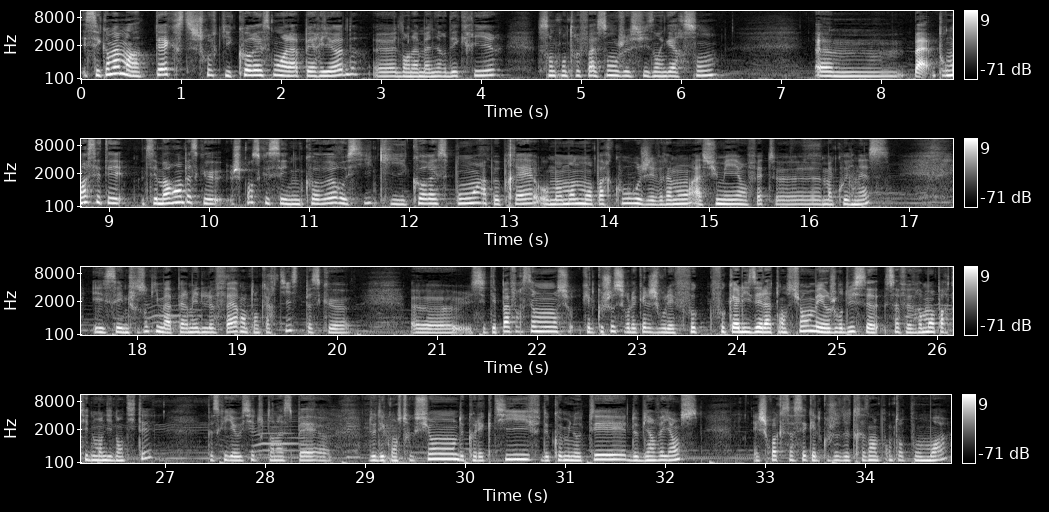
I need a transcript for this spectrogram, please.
C'est quand même un texte, je trouve, qui correspond à la période, dans la manière d'écrire. Sans contrefaçon, je suis un garçon. Euh, bah, pour moi, c'était, c'est marrant parce que je pense que c'est une cover aussi qui correspond à peu près au moment de mon parcours où j'ai vraiment assumé en fait euh, ma queerness. Et c'est une chanson qui m'a permis de le faire en tant qu'artiste parce que euh, c'était pas forcément quelque chose sur lequel je voulais fo- focaliser l'attention, mais aujourd'hui ça, ça fait vraiment partie de mon identité. Parce qu'il y a aussi tout un aspect euh, de déconstruction, de collectif, de communauté, de bienveillance. Et je crois que ça c'est quelque chose de très important pour moi.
